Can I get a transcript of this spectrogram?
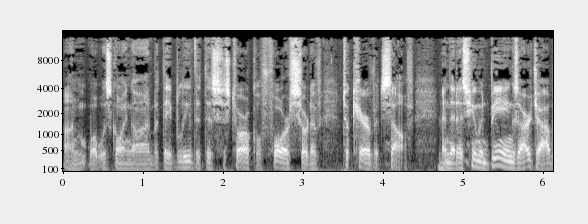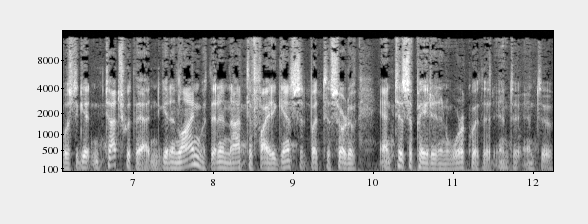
on what was going on. But they believed that this historical force sort of took care of itself, and that as human beings, our job was to get in touch with that and to get in line with it, and not to fight against it, but to sort of anticipate it and work with it, and to and to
